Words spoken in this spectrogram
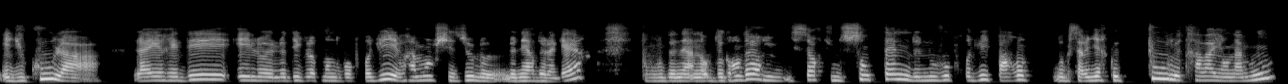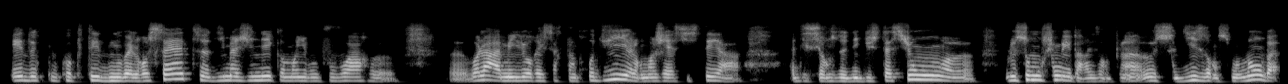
Et du coup, la, R&D et le, développement de vos produits est vraiment chez eux le, nerf de la guerre. Pour vous donner un ordre de grandeur, ils, sortent une centaine de nouveaux produits par an. Donc ça veut dire que tout le travail en amont est de concocter de nouvelles recettes, d'imaginer comment ils vont pouvoir euh, voilà améliorer certains produits. Alors moi j'ai assisté à, des séances de dégustation, euh, le saumon fumé par exemple. Hein. eux se disent en ce moment, bah,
